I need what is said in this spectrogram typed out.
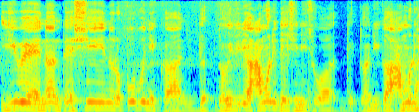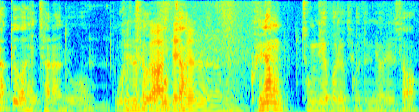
이외에는 내신으로 뽑으니까 너, 너희들이 아무리 내신이 좋아, 너- 너희가 아무리 학교가 괜찮아도 음. 우리는 코트가 널안 뽑지 않는다라고 그냥 정리해 버렸거든요. 그래서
